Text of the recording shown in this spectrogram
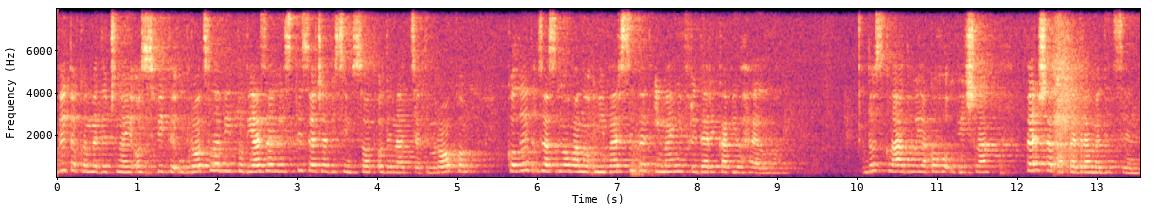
Витоки медичної освіти у Вроцлаві пов'язані з 1811 роком, коли засновано університет імені Фридерика Вільгельма, до складу якого увійшла перша кафедра медицини.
